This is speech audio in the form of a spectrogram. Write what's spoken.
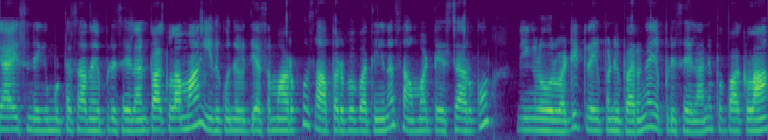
காய்ஸ் இன்றைக்கி முட்டை சாதம் எப்படி செய்யலான்னு பார்க்கலாமா? இது கொஞ்சம் வித்தியாசமாக இருக்கும். சாப்பிட்றப்ப பார்த்தீங்கன்னா செம்ம டேஸ்ட்டாக இருக்கும். நீங்களும் ஒரு வாட்டி ட்ரை பண்ணி பாருங்கள் எப்படி செய்யலான்னு இப்போ பார்க்கலாம்.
